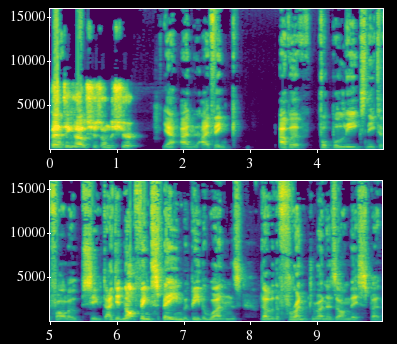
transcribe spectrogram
betting houses on the shirt. Yeah, and I think other football leagues need to follow suit. I did not think Spain would be the ones that were the front runners on this, but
